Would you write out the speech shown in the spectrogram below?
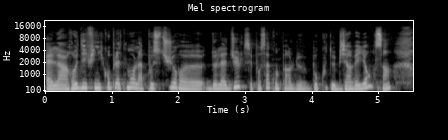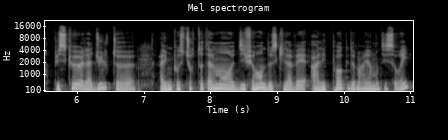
Elle a redéfini complètement la posture euh, de l'adulte. C'est pour ça qu'on parle de beaucoup de bienveillance, hein, puisque l'adulte euh, a une posture totalement différente de ce qu'il avait à l'époque de Maria Montessori.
